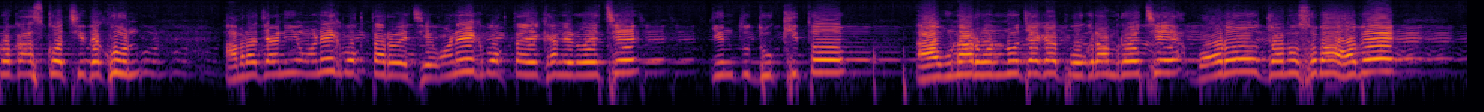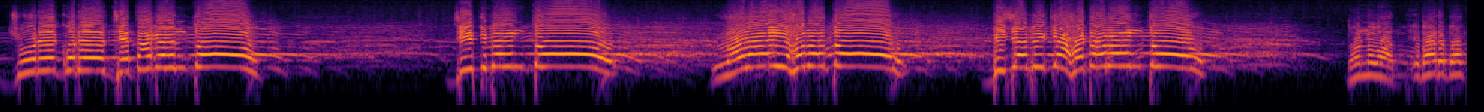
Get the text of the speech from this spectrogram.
প্রকাশ করছি। দেখুন, আমরা জানি অনেক বক্তা রয়েছে, অনেক বক্তা এখানে রয়েছে, কিন্তু দুঃখিত উনার অন্য জায়গায় প্রোগ্রাম রয়েছে, বড় জনসভা হবে। জোরে করে জেতাবেন তো, জিতবেন তো, লড়াই হবে তো, বিজেপিকে হটাবেন তো। ধন্যবাদ। এবার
